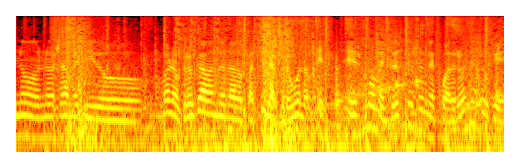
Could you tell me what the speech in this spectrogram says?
No, no se ha metido... Bueno, creo que ha abandonado partida, pero bueno, es, momento. ¿Estos son escuadrones o qué?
